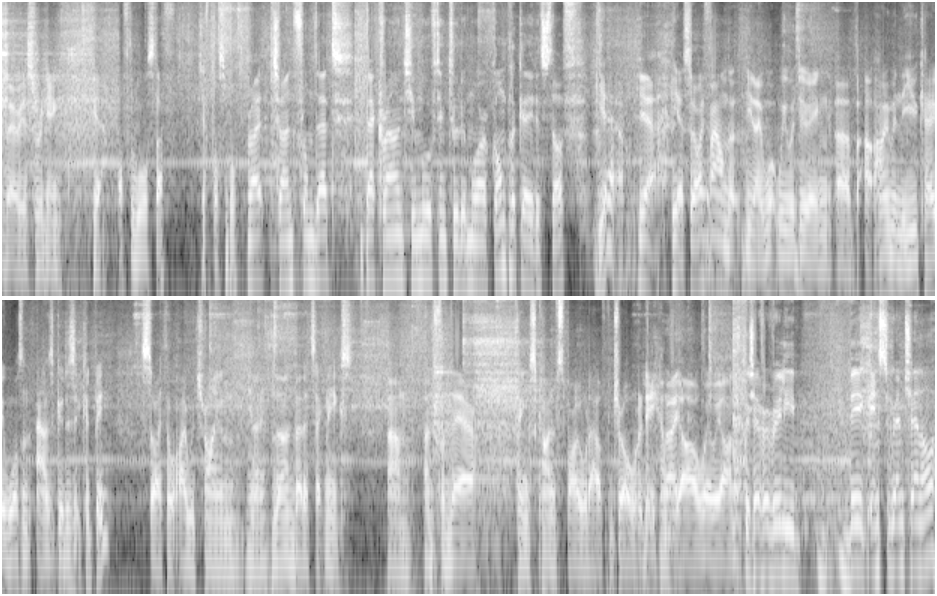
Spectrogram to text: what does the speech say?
various rigging, yeah, off the wall stuff if possible. Right. So, and from that background, you moved into the more complicated stuff. Yeah. Yeah. Yeah. So I found that you know what we were doing uh, at home in the UK wasn't as good as it could be. So I thought I would try and you know learn better techniques, um, and from there things kind of spiraled out of control already, and right. we are where we are now. Because you have a really big Instagram channel,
